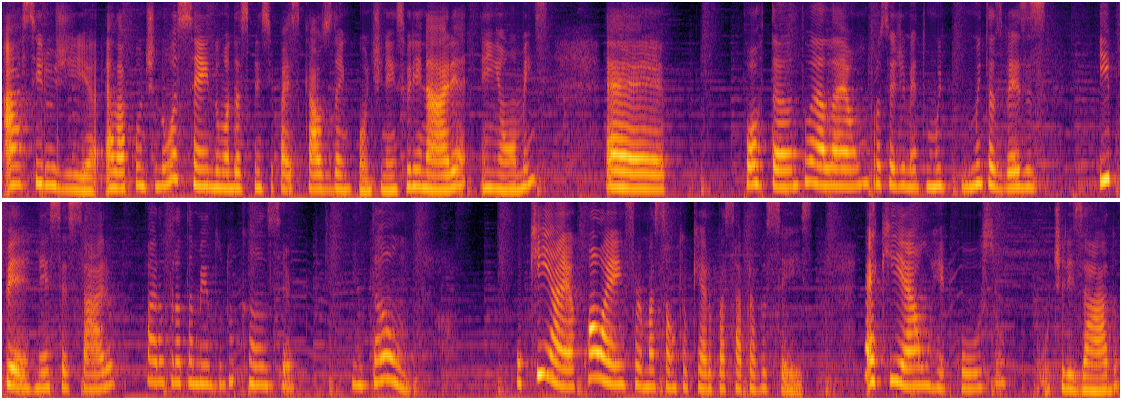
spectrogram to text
a cirurgia ela continua sendo uma das principais causas da incontinência urinária em homens. É, portanto, ela é um procedimento muito, muitas vezes hiper necessário para o tratamento do câncer. Então, o que é, qual é a informação que eu quero passar para vocês? É que é um recurso utilizado,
